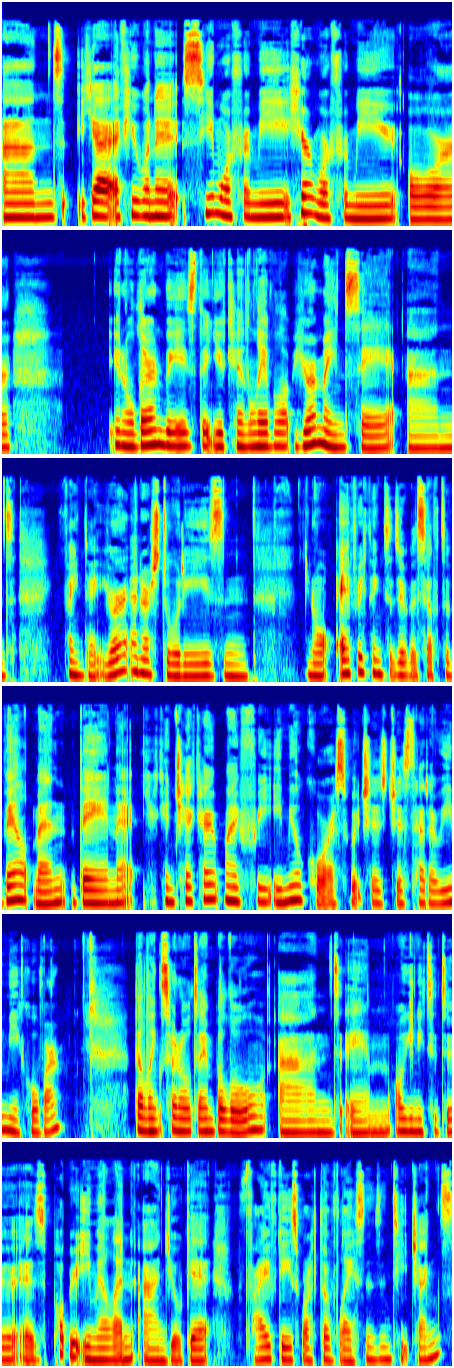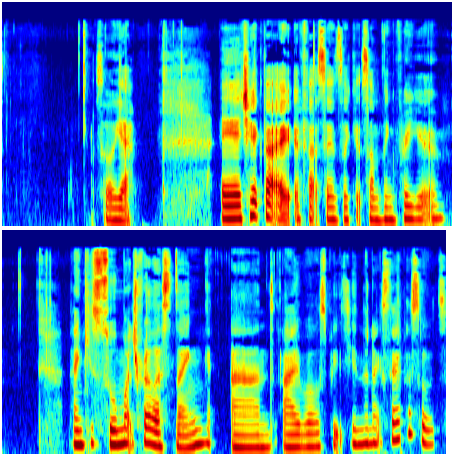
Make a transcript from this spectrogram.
And yeah, if you want to see more from me, hear more from me, or you know, learn ways that you can level up your mindset and find out your inner stories and you know everything to do with self development, then you can check out my free email course, which has just had a wee makeover. The links are all down below, and um, all you need to do is pop your email in, and you'll get five days worth of lessons and teachings. So, yeah, uh, check that out if that sounds like it's something for you. Thank you so much for listening, and I will speak to you in the next episode.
